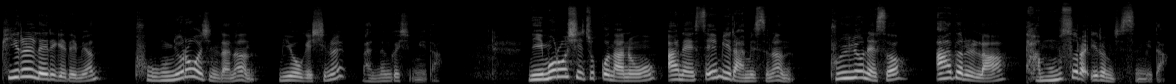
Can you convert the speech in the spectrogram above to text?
비를 내리게 되면 풍요로워진다는 미혹의 신을 만든 것입니다. 니모롯이 죽고 난 후 아내 세미라미스는 불륜해서 아들을 낳아 담무스라 이름 짓습니다.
